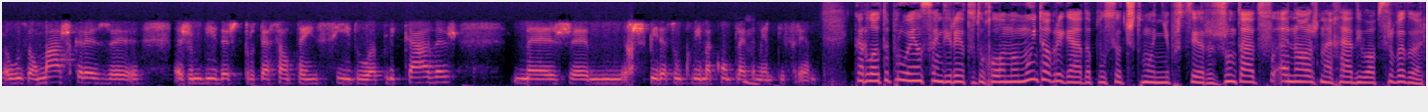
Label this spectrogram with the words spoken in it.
usam máscaras, eh, as medidas de proteção têm sido aplicadas mas um, respira-se um clima completamente hum. diferente. Carlota Proença, em direto de Roma, muito obrigada pelo seu testemunho e por ter juntado a nós na Rádio Observador.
